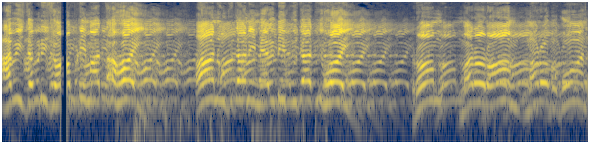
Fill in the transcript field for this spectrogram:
આવી જબરી ઝોપડી માતા હોય આન ઉગતાની મેલડી પૂજાતી હોય. રોમ મારો રોમ મારો ભગવાન.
